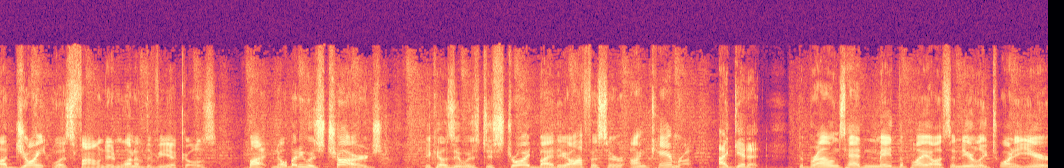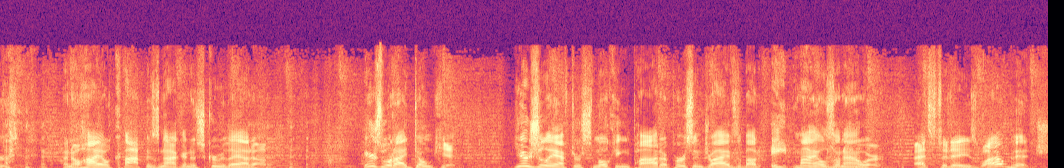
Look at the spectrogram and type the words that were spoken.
a joint was found in one of the vehicles, but nobody was charged because it was destroyed by the officer on camera. I get it. The Browns hadn't made the playoffs in nearly 20 years. An Ohio cop is not going to screw that up. Here's what I don't get. Usually, after smoking pot, a person drives about eight miles an hour. That's today's wild pitch.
